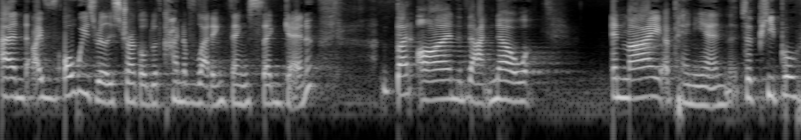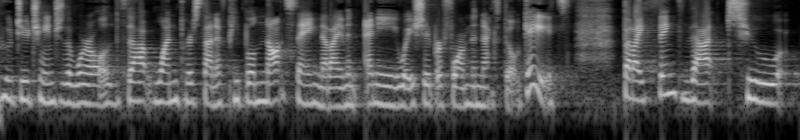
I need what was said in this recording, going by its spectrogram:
And I've always really struggled with kind of letting things sink in. But on that note, in my opinion, the people who do change the world, that 1% of people, not saying that I'm in any way, shape, or form the next Bill Gates, but I think that to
